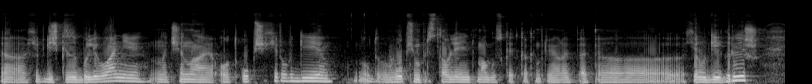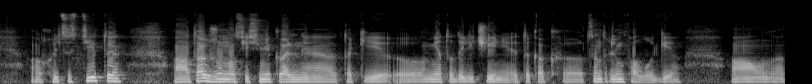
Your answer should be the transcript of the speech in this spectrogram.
э, хирургических заболеваний, начиная от общей хирургии. Ну, в общем представлении могу сказать, как, например, э, хирургия грыж, холециститы. А также у нас есть уникальные такие э, методы лечения, это как э, центр лимфологии. А,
